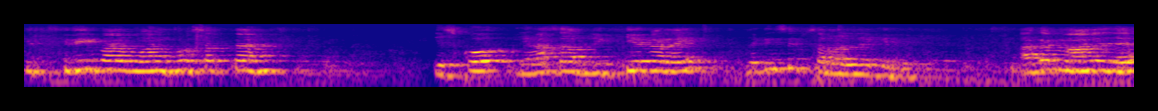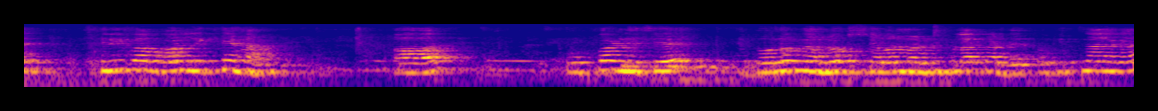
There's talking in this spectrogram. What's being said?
कि थ्री बाय वन हो सकता है। इसको यहाँ से आप लिखिएगा नहीं, लेकिन सिर्फ़ समझने के लिए। अगर मान लीजिए थ्री बाय वन लिखे हम, और ऊपर नीचे दोनों में हम लोग सेवन मल्टीप्लाई कर दें तो कितना आएगा?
